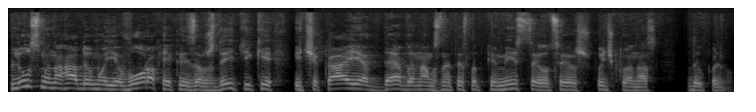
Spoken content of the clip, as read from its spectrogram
Плюс ми нагадуємо, є ворог, який завжди тільки і чекає, де би нам знайти слабке місце, і оцею шпичкою нас дивкольнув.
